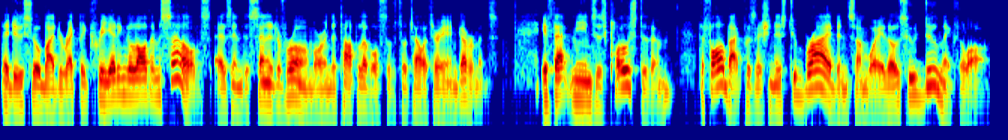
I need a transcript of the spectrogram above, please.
They do so by directly creating the law themselves, as in the Senate of Rome or in the top levels of totalitarian governments. If that means is closed to them, the fallback position is to bribe in some way those who do make the law.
